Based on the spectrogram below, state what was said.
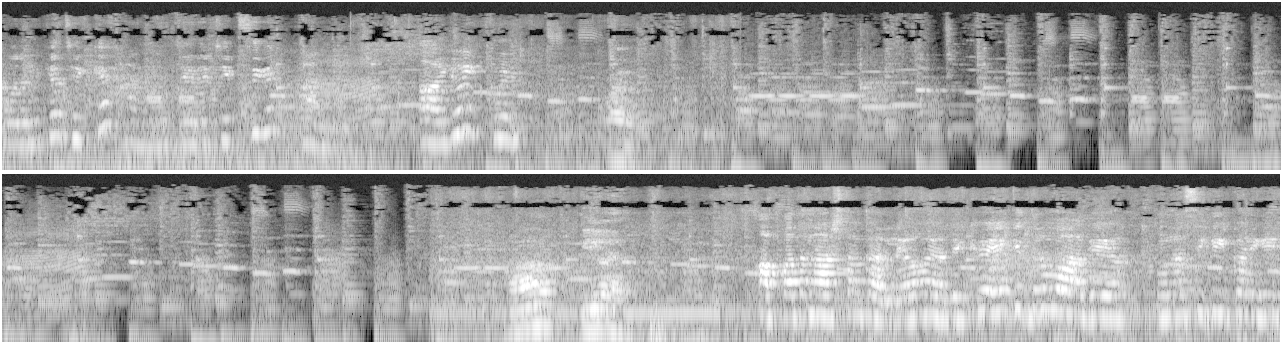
ਕਿਹਾ ਠੀਕ ਹੈ ਜੀ ਠੀਕ ਸੀਗਾ ਆਇਓ ਇੱਕ ਮਿੰਟ ਹਾਂ ਹਾਂ ਕੀ ਹੋਇਆ ਆਪਾਂ ਤਾਂ ਨਾਸ਼ਤਾ ਕਰ ਲਿਆ ਹੋਇਆ ਦੇਖਿਓ ਇਹ ਕਿੱਧਰੋਂ ਆ ਗਏ ਆ ਹੁਣ ਅਸੀਂ ਕੀ ਕਰੀਏ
